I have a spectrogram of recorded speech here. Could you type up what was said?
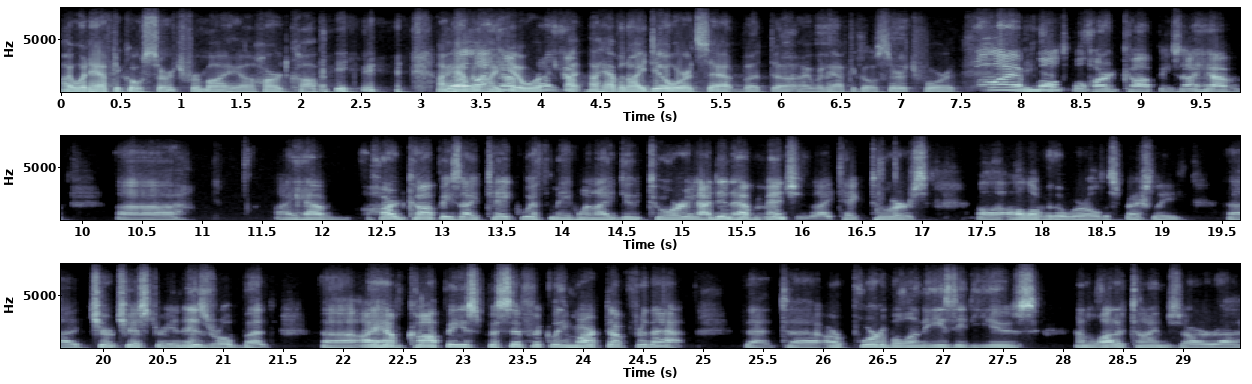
I would have to go search for my uh, hard copy. I well, have an I idea have, where I have, I, I have, an idea where it's at, but uh, I would have to go search for it. Well, I have multiple hard copies. I have uh, I have hard copies I take with me when I do touring. I didn't have mentioned that I take tours uh, all over the world, especially uh, church history in Israel, but uh, I have copies specifically marked up for that, that uh, are portable and easy to use, and a lot of times are uh,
